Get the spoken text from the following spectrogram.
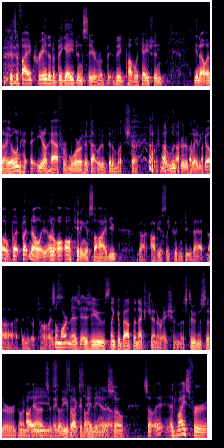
because if I had created a big agency or a big publication, you know, and I own, you know, half or more of it, that would have been a much, uh, much more lucrative way to go. But, but no, all, all kidding aside, you, you obviously couldn't do that uh, at the New York Times. So Martin, as, as you think about the next generation, the students that are going to oh, be, yeah, they so, leave so academia. Yeah. So, so advice for,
